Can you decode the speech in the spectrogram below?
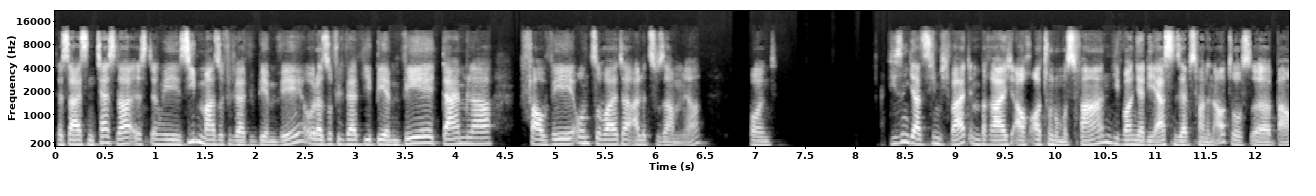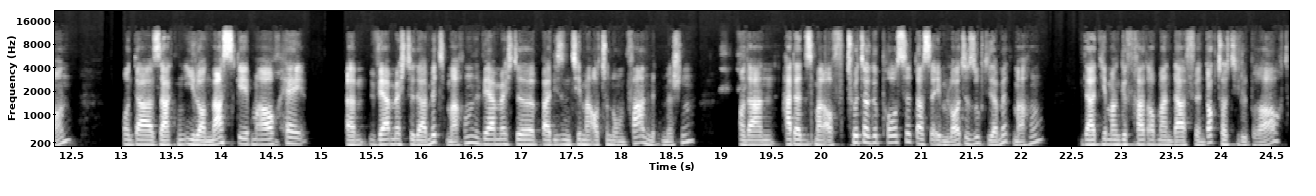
Das heißt, ein Tesla ist irgendwie siebenmal so viel wert wie BMW oder so viel wert wie BMW, Daimler, VW und so weiter, alle zusammen, ja. Und die sind ja ziemlich weit im Bereich auch autonomes Fahren. Die wollen ja die ersten selbstfahrenden Autos äh, bauen. Und da sagten Elon Musk eben auch, hey, ähm, wer möchte da mitmachen? Wer möchte bei diesem Thema autonomen Fahren mitmischen? Und dann hat er das mal auf Twitter gepostet, dass er eben Leute sucht, die da mitmachen. Da hat jemand gefragt, ob man dafür einen Doktortitel braucht.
